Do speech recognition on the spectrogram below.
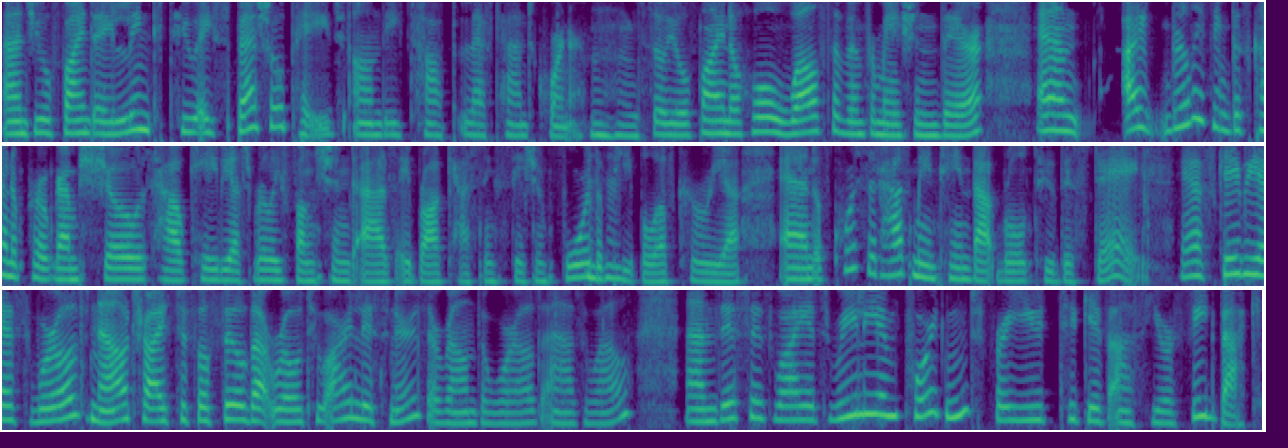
and you'll find a link to a special page on the top left hand corner. Mm-hmm. So you'll find a whole wealth of information there. And I really think this kind of program shows how KBS really functioned as a broadcasting station for mm-hmm. the people of Korea. And of course, it has maintained that role to this day. Yes, KBS World now tries to fulfill that role to our listeners around the world as well. And this is why it's really important for you to give us your feedback.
